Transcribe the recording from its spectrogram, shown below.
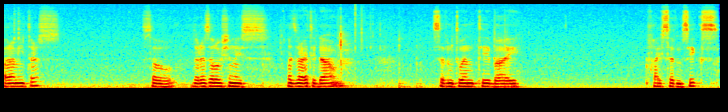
parameters. So the resolution is, let's write it down, 720 by 576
